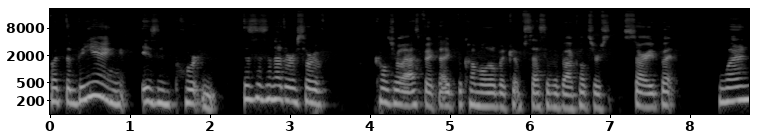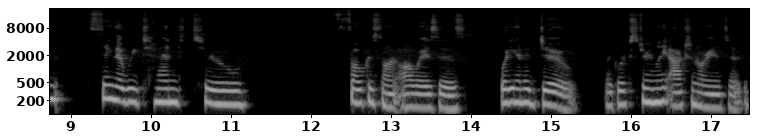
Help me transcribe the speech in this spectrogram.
But the being is important. This is another sort of cultural aspect. I've become a little bit obsessive about culture. Sorry. But one thing that we tend to focus on always is what are you going to do? Like we're extremely action oriented,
